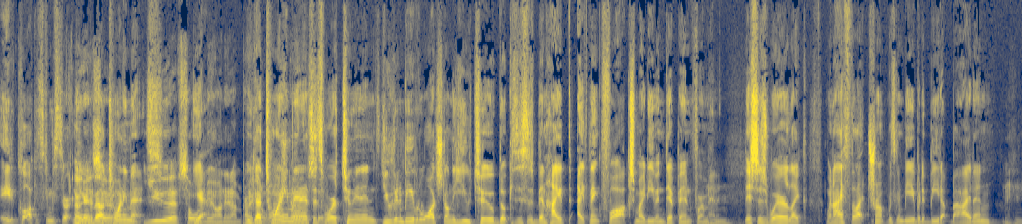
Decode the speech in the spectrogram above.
Eight o'clock. It's gonna be starting Okay, in about so twenty minutes. you have sold me on it. I'm we probably got twenty now, minutes. It's so- worth tuning in. You're gonna be able to watch it on the YouTube though, because this has been hyped. I think Fox might even dip in for a minute. Mm. This is where like when I thought Trump was gonna be able to beat up Biden, Mm-hmm.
